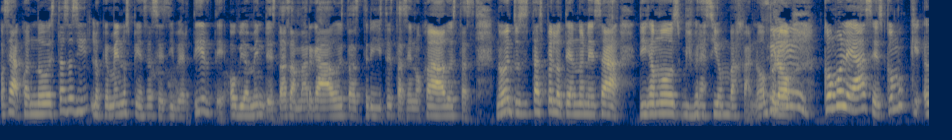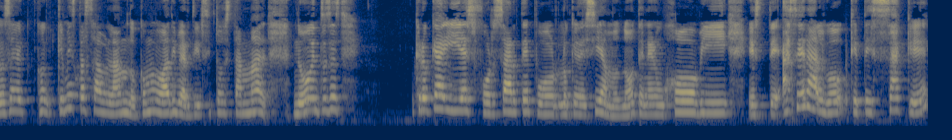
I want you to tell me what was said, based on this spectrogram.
o sea, cuando estás así, lo que menos piensas es divertirte. Obviamente estás amargado, estás triste, estás enojado, estás, ¿no? Entonces estás peloteando en esa, digamos, vibración baja, ¿no? Pero, ¿cómo le haces? ¿Cómo que, o sea, ¿qué me estás hablando? ¿Cómo me va a divertir si todo está mal? ¿No? Entonces, creo que ahí es forzarte por lo que decíamos, ¿no? Tener un hobby, este, hacer algo que te saque,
